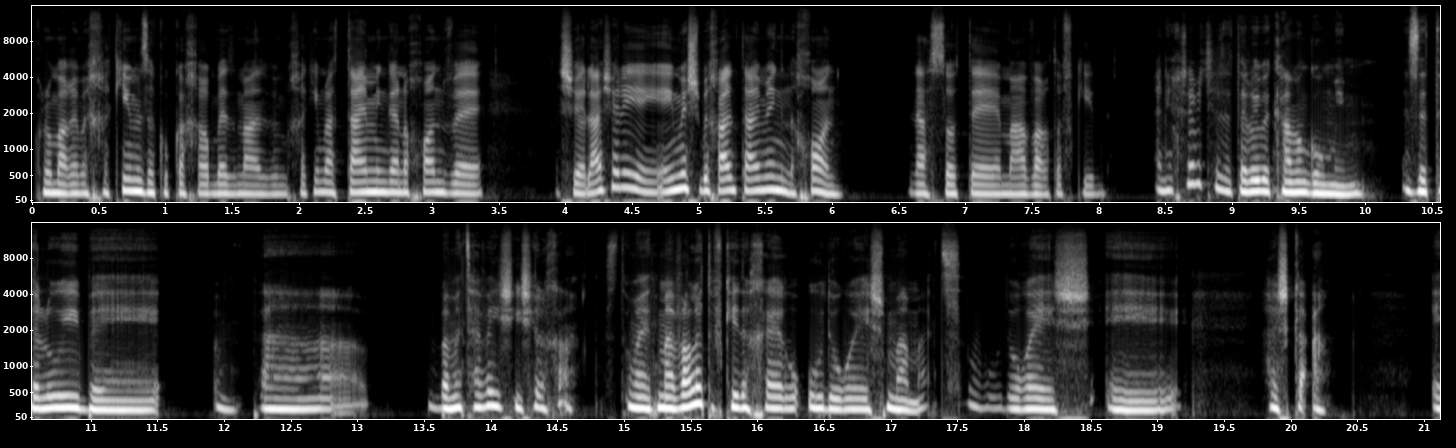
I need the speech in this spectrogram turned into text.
כלומר, הם מחכים לזה כל כך הרבה זמן, ומחכים לטיימינג הנכון, והשאלה שלי היא, האם יש בכלל טיימינג נכון לעשות אה, מעבר תפקיד? אני חושבת שזה תלוי בכמה גורמים. זה תלוי ב... ב... במצב האישי שלך. זאת אומרת, מעבר לתפקיד אחר הוא דורש מאמץ, והוא דורש אה, השקעה. אה,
